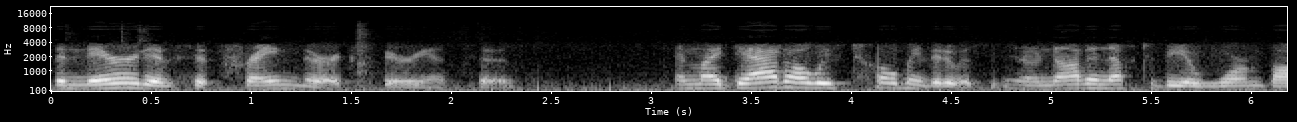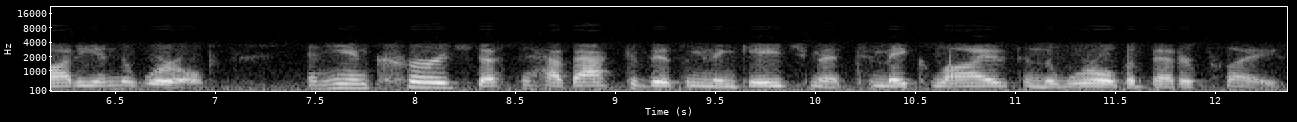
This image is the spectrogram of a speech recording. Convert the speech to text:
the narratives that frame their experiences. And my dad always told me that it was, you know, not enough to be a warm body in the world. And he encouraged us to have activism and engagement to make lives and the world a better place.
